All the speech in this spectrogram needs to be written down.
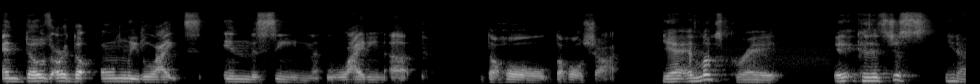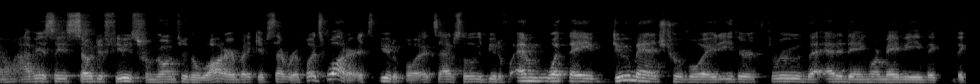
and those are the only lights in the scene lighting up the whole the whole shot. Yeah, it looks great. Because it's just, you know, obviously it's so diffused from going through the water, but it gives that ripple. It's water. It's beautiful. It's absolutely beautiful. And what they do manage to avoid, either through the editing or maybe the, the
